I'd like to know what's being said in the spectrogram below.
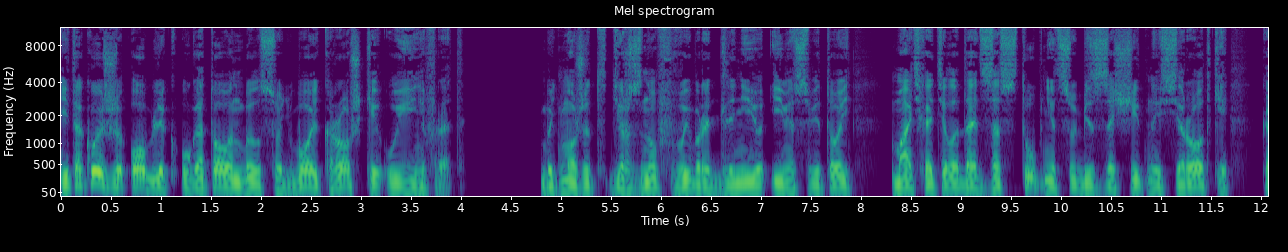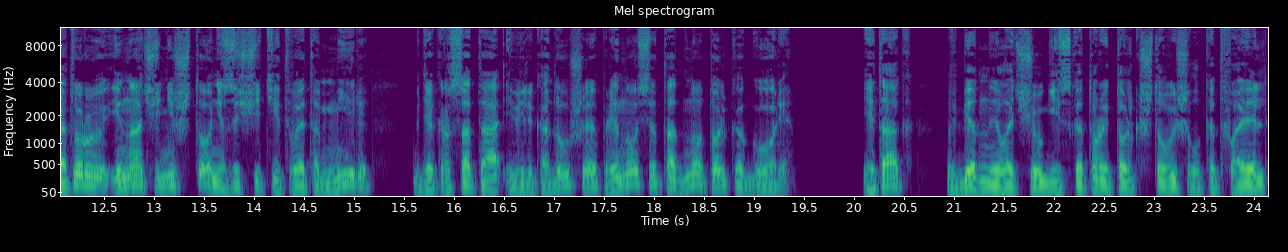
И такой же облик уготован был судьбой крошки Уинифред. Быть может, дерзнув выбрать для нее имя святой, мать хотела дать заступницу беззащитной сиротке, которую иначе ничто не защитит в этом мире, где красота и великодушие приносят одно только горе. Итак, в бедной лачуге, из которой только что вышел Катфаэль,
